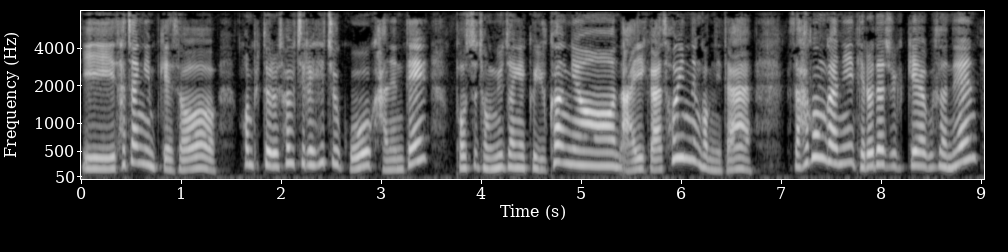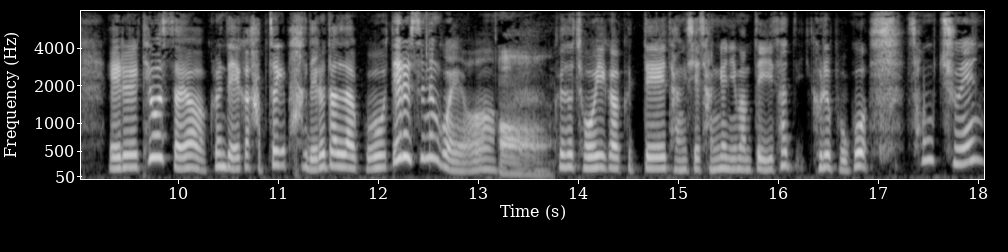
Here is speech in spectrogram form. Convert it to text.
이 사장님께서 컴퓨터를 설치를 해주고 가는데 버스 정류장에 그 6학년 아이가 서 있는 겁니다. 그래서 학원간이 데려다 줄게 하고서는 애를 태웠어요. 그런데 애가 갑 자기 막 내려달라고 때를 쓰는 거예요. 어. 그래서 저희가 그때 당시에 작년 이맘때 이 사, 글을 보고 성추행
